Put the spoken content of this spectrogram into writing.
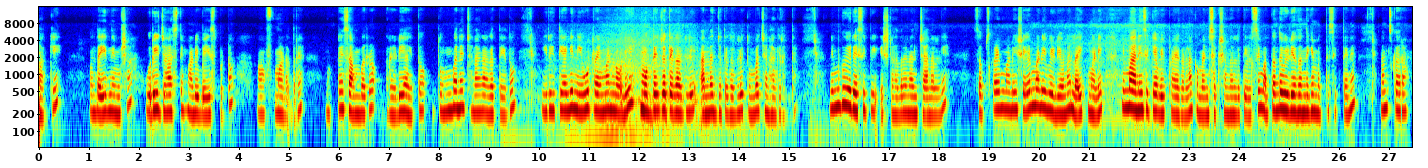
ಹಾಕಿ ಒಂದು ಐದು ನಿಮಿಷ ಉರಿ ಜಾಸ್ತಿ ಮಾಡಿ ಬೇಯಿಸ್ಬಿಟ್ಟು ಆಫ್ ಮಾಡಿದ್ರೆ ಮೊಟ್ಟೆ ಸಾಂಬಾರು ರೆಡಿ ಆಯಿತು. ತುಂಬಾ ಚೆನ್ನಾಗಾಗತ್ತೆ ಇದು. ಈ ರೀತಿಯಾಗಿ ನೀವು ಟ್ರೈ ಮಾಡಿ ನೋಡಿ, ಮುದ್ದೆ ಜೊತೆಗಾಗಲಿ, ಅನ್ನದ ಜೊತೆಗಾಗಲಿ ತುಂಬ ಚೆನ್ನಾಗಿರುತ್ತೆ. ನಿಮಗೂ ಈ ರೆಸಿಪಿ ಇಷ್ಟ ಆದರೆ ನನ್ನ ಚಾನಲ್ಗೆ ಸಬ್ಸ್ಕ್ರೈಬ್ ಮಾಡಿ, ಶೇರ್ ಮಾಡಿ, ವಿಡಿಯೋನ ಲೈಕ್ ಮಾಡಿ. ನಿಮ್ಮ ಅನಿಸಿಕೆ ಅಭಿಪ್ರಾಯಗಳನ್ನ ಕಮೆಂಟ್ ಸೆಕ್ಷನ್ನಲ್ಲಿ ತಿಳಿಸಿ. ಮತ್ತೊಂದು ವಿಡಿಯೋದೊಂದಿಗೆ ಮತ್ತೆ ಸಿಗ್ತೇನೆ. ನಮಸ್ಕಾರ.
